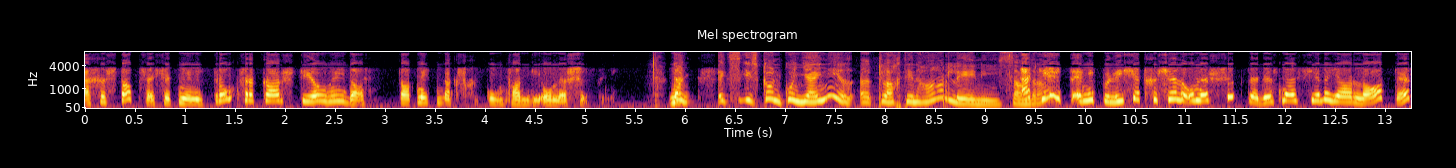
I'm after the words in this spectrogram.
weggestap. Sy sit nie in die tronk vir 'n kar steel nie. Daar's daar net niks gekom van die ondersoek nie Nou, ekskuus, kon kon jy nie 'n uh, klag teen haar lê nie, Sandra? Ek het en die polisie het gesê hulle ondersoek dit. Dis nou 7 jaar later.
